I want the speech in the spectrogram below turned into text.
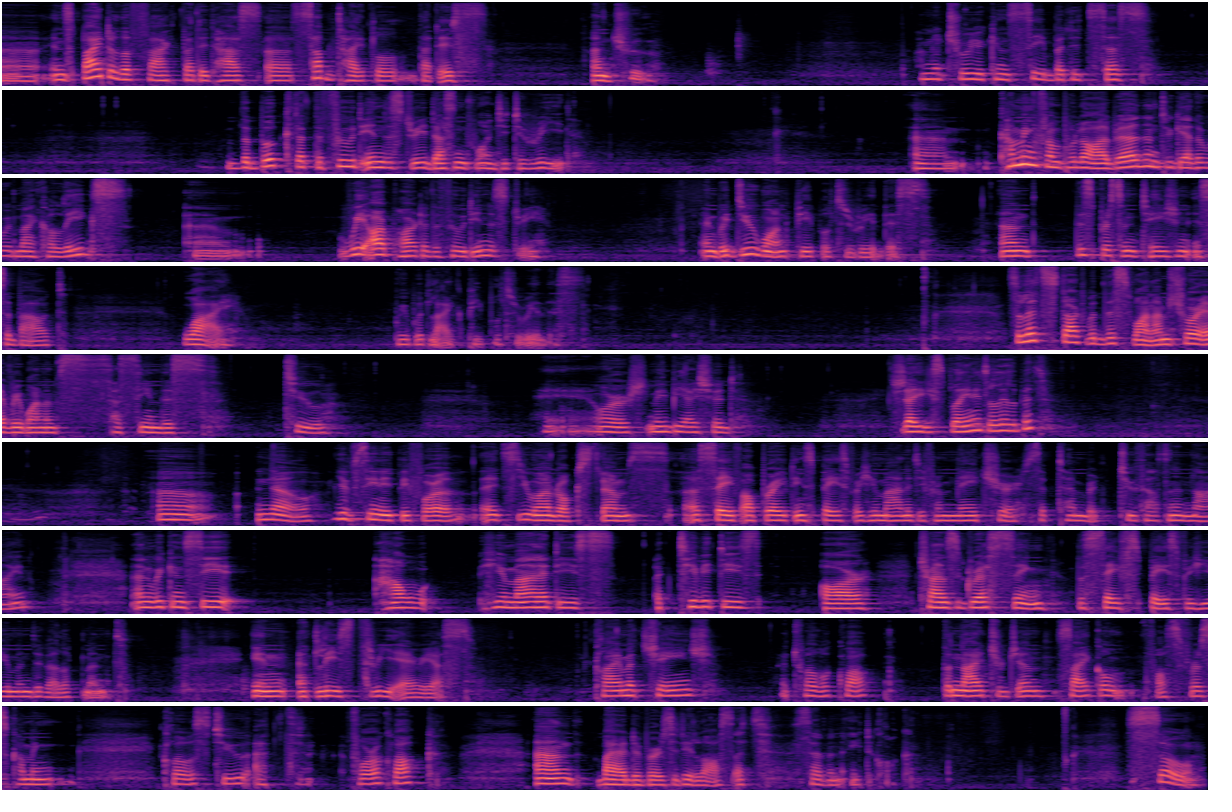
uh, in spite of the fact that it has a subtitle that is untrue. I'm not sure you can see, but it says, the book that the food industry doesn't want you to read. Um, coming from Polarbröd and together with my colleagues, um, we are part of the food industry. And we do want people to read this. And this presentation is about why we would like people to read this. So let's start with this one. I'm sure everyone has, has seen this too. Uh, or maybe I should, should I explain it a little bit? Uh, no, you've seen it before. It's Johan Rockström's A Safe Operating Space for Humanity from Nature, September 2009. And we can see how humanity's activities are transgressing the safe space for human development in at least three areas. Climate change at 12 o'clock, the nitrogen cycle, phosphorus coming close to at 4 o'clock, and biodiversity loss at 7, 8 o'clock. So,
